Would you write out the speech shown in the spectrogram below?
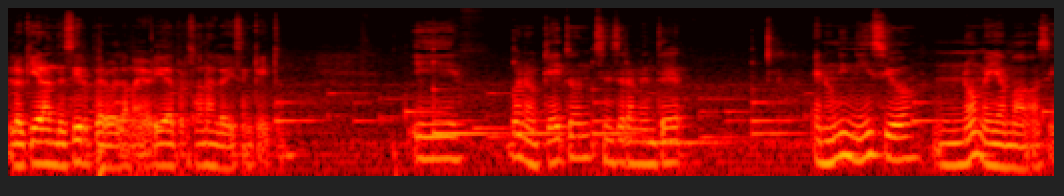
lo quieran decir, pero la mayoría de personas le dicen Keaton. Y bueno, Keaton sinceramente en un inicio no me llamaba así.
